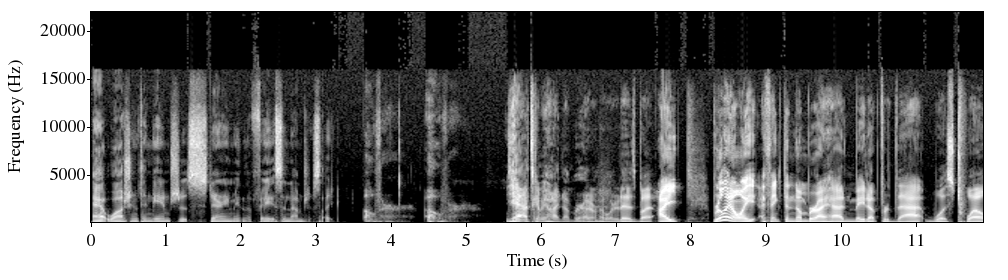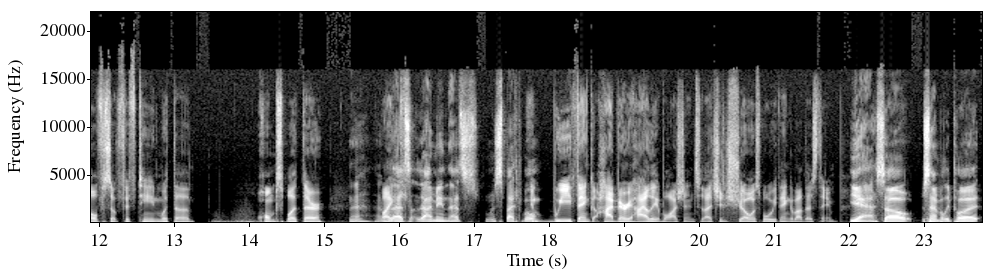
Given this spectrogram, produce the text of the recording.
at Washington game's just staring me in the face, and I'm just like, over, over. Yeah, it's gonna be a high number. I don't know what it is, but I really only I think the number I had made up for that was twelve, so fifteen with the home split there. Yeah, Like- that's. I mean, that's respectable. And we think high, very highly of Washington, so that should show us what we think about this team. Yeah. So simply put,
